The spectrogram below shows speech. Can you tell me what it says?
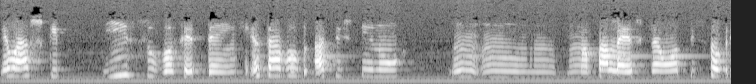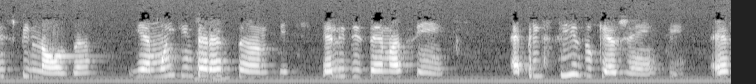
Eu acho que isso você tem. Eu estava assistindo um- um- uma palestra ontem sobre Spinoza e é muito interessante ele dizendo assim: é preciso que a gente é,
